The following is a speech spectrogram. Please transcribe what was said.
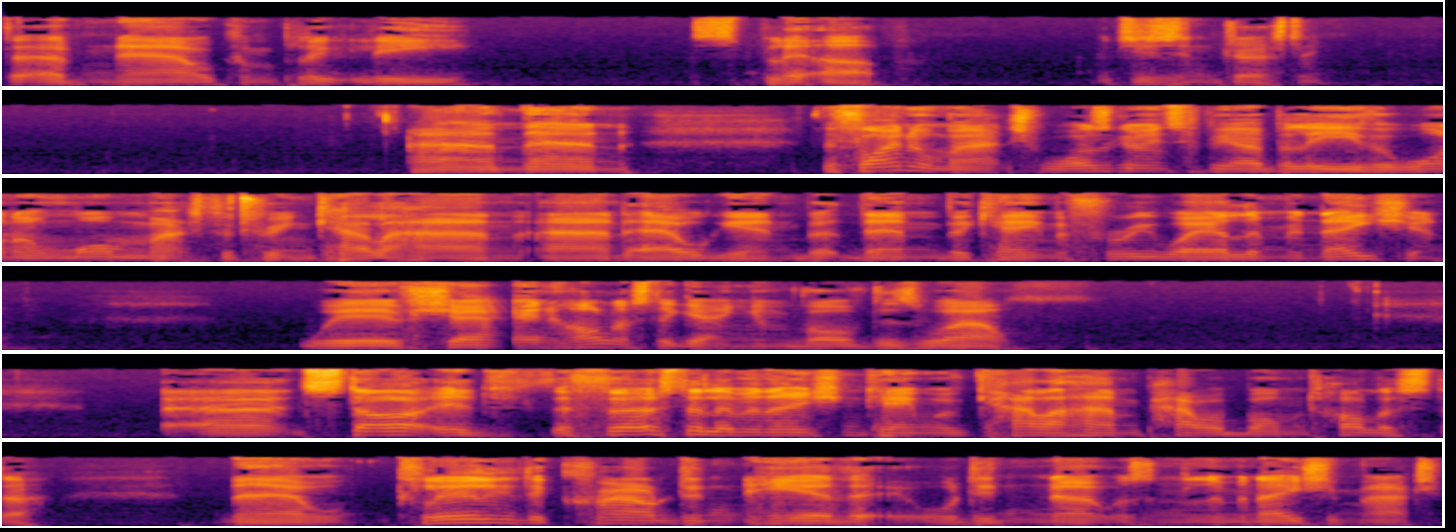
that have now completely split up, which is interesting. And then the final match was going to be, I believe, a one on one match between Callihan and Elgin, but then became a three way elimination with Shane Hollister getting involved as well. Uh, started the first elimination came with Callihan powerbombed Hollister. Now, clearly the crowd didn't hear that or didn't know it was an elimination match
